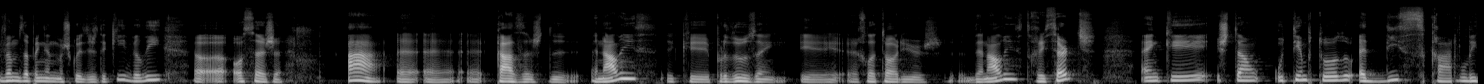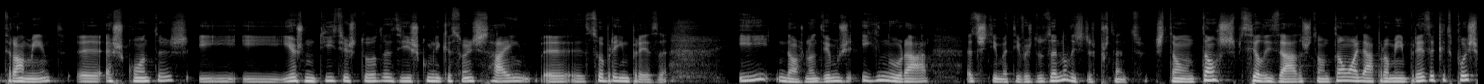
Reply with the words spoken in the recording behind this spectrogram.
e vamos apanhando umas coisas daqui e dali, ou seja há uh, uh, casas de análise que produzem relatórios de análise, de research, em que estão o tempo todo a dissecar literalmente as contas e, e, e, as notícias todas e as comunicações saem sobre a empresa. E nós não devemos ignorar as estimativas dos analistas. Portanto, estão tão especializados, estão tão a olhar para uma empresa que depois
